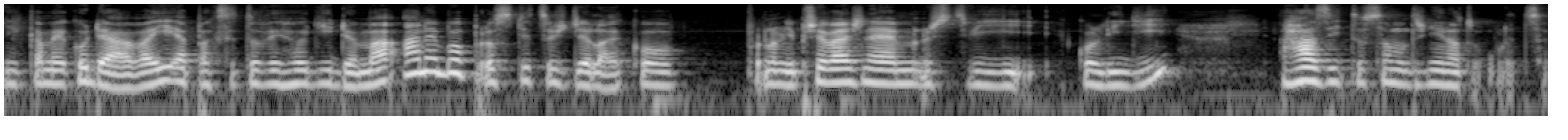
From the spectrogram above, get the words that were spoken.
někam jako dávají a pak se to vyhodí doma, anebo prostě, což dělá jako podle mě převážné množství jako lidí, hází to samozřejmě na tu ulici.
